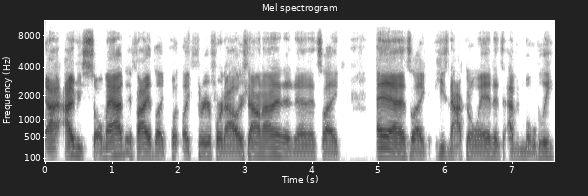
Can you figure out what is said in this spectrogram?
I, I'd be so mad if I had like put like three or four dollars down on it, and then it's like, and it's like he's not going to win. It's Evan Mobley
